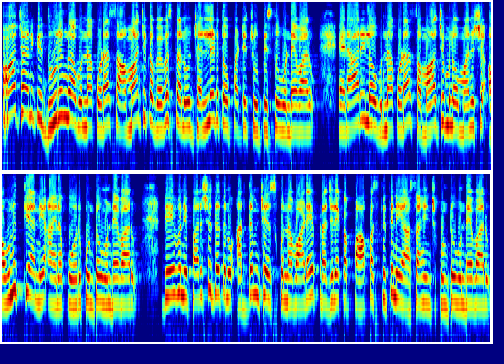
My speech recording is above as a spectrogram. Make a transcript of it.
సమాజానికి దూరంగా ఉన్నా కూడా సామాజిక వ్యవస్థను జల్లెడతో పట్టి చూపిస్తూ ఉండేవారు. ఎడారిలో ఉన్నా కూడా సమాజంలో మనిషి ఔన్నత్యాన్ని ఆయన కోరుకుంటూ ఉండేవారు. దేవుని పరిశుద్ధతను అర్థం చేసుకున్న వాడే ప్రజల యొక్క పాప స్థితిని అసహించుకుంటూ ఉండేవారు.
